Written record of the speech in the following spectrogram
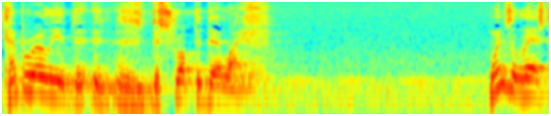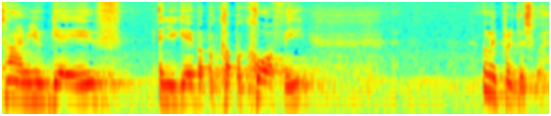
Temporarily, it disrupted their life. When's the last time you gave and you gave up a cup of coffee? Let me put it this way.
